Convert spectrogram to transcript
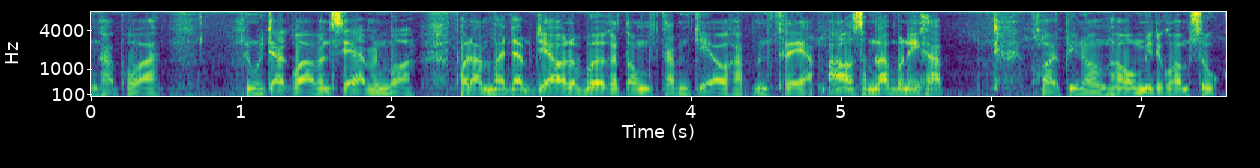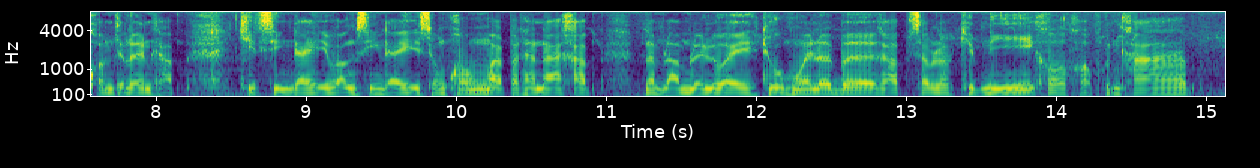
ำครับเพราะว่า รู้จักว่ามันแสบมันบ่พอทำพาจำแจวระเบ้อก็ต้องจำแจวครับมันแสบเอาสำหรับวันนี้ครับขอให้พี่น้องเฮามีแต่ความสุขความเจริญครับคิดสิ่งใดหวังสิ่งใด สมความมุ่งมั่นปรารถนาครับลำลำรวยๆถูกหวยรวยเบอร์ครับสำหรับคลิปนี้ขอขอบคุณครับ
